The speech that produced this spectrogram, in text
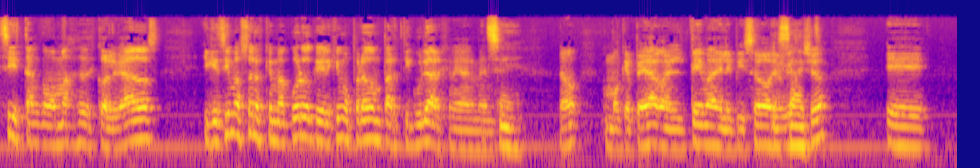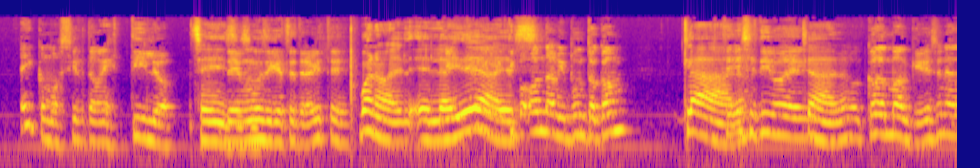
sí están como más descolgados y que encima son los que me acuerdo que elegimos por algo en particular generalmente. Sí. ¿no? Como que pega con el tema del episodio, qué sé Exacto. yo. Eh, hay como cierto un estilo Sí, de música, etcétera, ¿viste? Bueno, el- el- la idea es. Tipo ondami.com. Claro. Ese tipo de Claro. Cold Monkey, es una,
